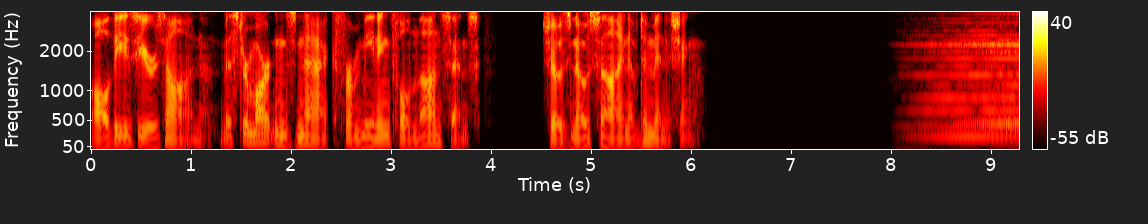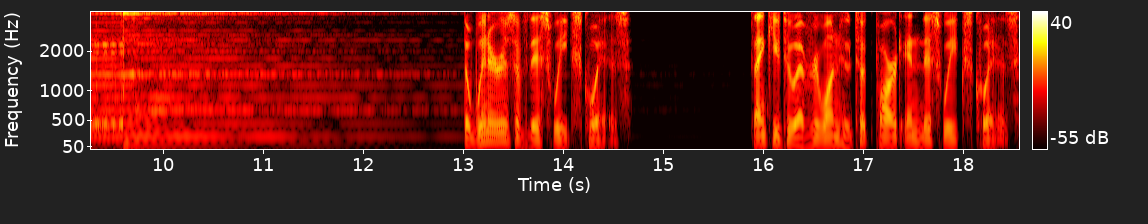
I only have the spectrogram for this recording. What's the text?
All these years on, Mr. Martin's knack for meaningful nonsense shows no sign of diminishing. The winners of this week's quiz. Thank you to everyone who took part in this week's quiz.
